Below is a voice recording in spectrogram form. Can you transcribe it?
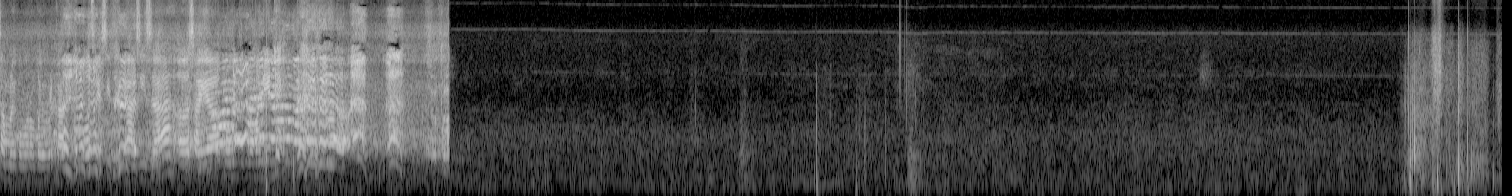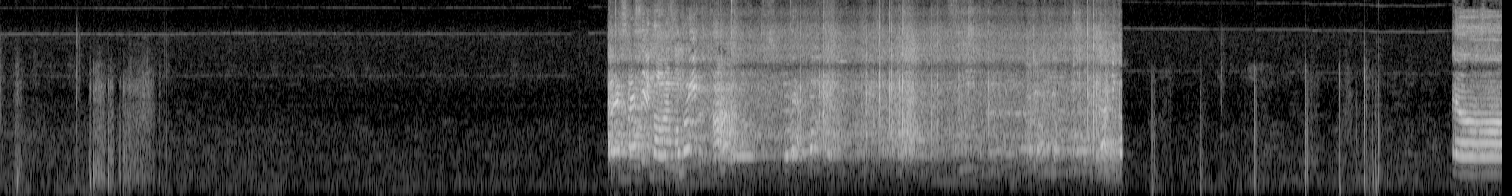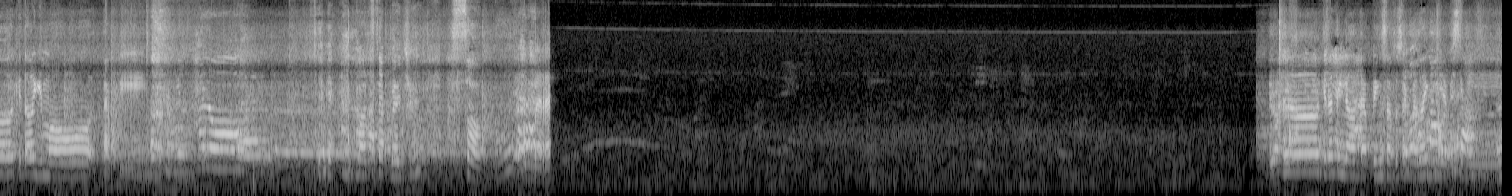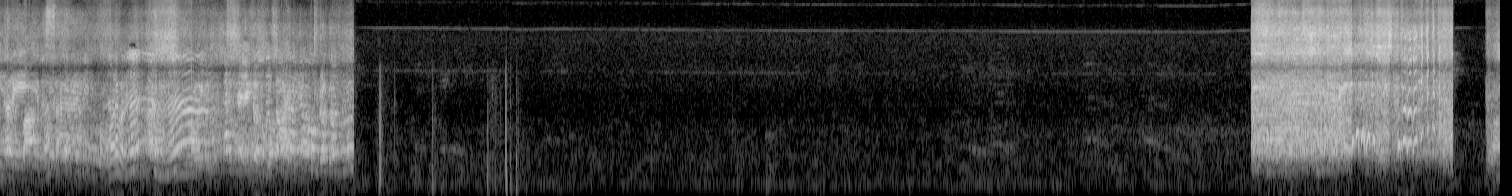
Assalamualaikum warahmatullahi wabarakatuh. Saya Siti Azizah. Eh, saya mau nama Dede. Kita lagi mau tapping. Halo. Konsep baju sama barat. Halo, kita tinggal tapping satu segmen lagi habis ini hari besar.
